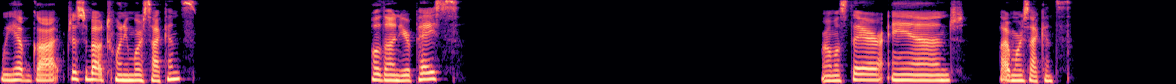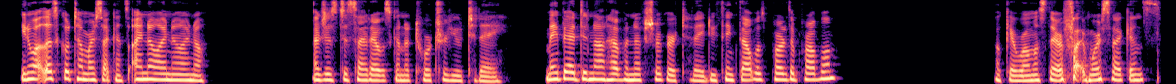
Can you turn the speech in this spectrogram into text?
We have got just about 20 more seconds. Hold on to your pace. We're almost there. And Five more seconds. You know what? Let's go 10 more seconds. I know, I know, I know. I just decided I was going to torture you today. Maybe I did not have enough sugar today. Do you think that was part of the problem? Okay, we're almost there. Five more seconds.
